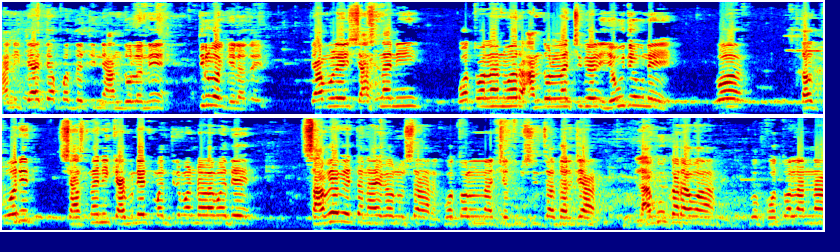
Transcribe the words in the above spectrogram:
आणि त्या त्या पद्धतीने आंदोलने तीव्र केलं जाईल. त्यामुळे शासनाने कोतवालांवर आंदोलनाची वेळ येऊ देऊ नये व त्वरित शासनाने कॅबिनेट मंत्रिमंडळामध्ये सहाव्या वेतन आयोगानुसार कोतवालांना चतुर्थीचा दर्जा लागू करावा व कोतवालांना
